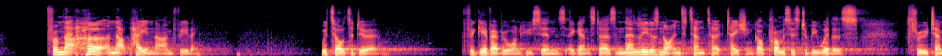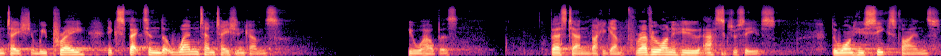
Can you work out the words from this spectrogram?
from that hurt and that pain that I'm feeling. We're told to do it. Forgive everyone who sins against us, and then lead us not into temptation. God promises to be with us through temptation. We pray, expecting that when temptation comes, He will help us. Verse 10, back again. For everyone who asks receives, the one who seeks finds,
